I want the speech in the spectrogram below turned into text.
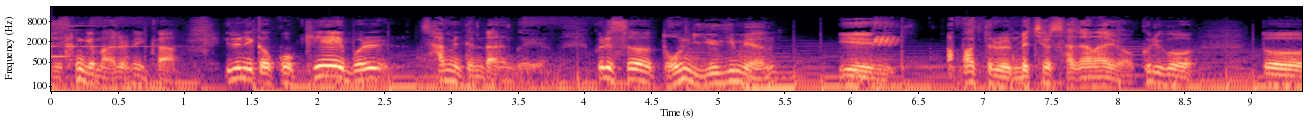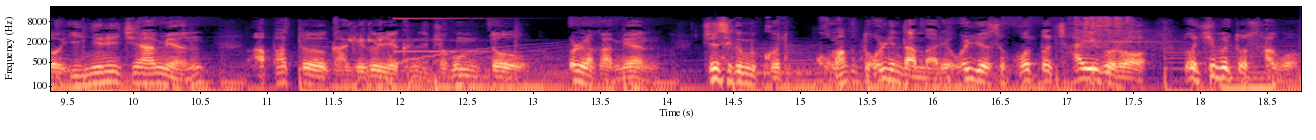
비슷한 게 많으니까. 이러니까 꼭 갭을 사면 된다는 거예요. 그래서 돈 2억이면 이 아파트를 며칠 사잖아요. 그리고 또 2년이 지나면 아파트 가격을 예컨대 조금 더 올라가면 전세금이 곧 그만큼 또 올린단 말이에요. 올려서 그것도 차익으로 또 집을 또 사고.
